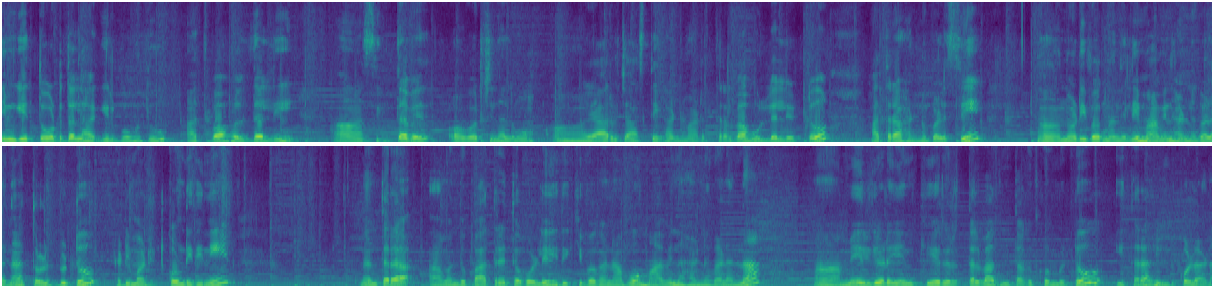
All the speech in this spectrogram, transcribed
ನಿಮಗೆ ತೋಟದಲ್ಲಿ ಆಗಿರಬಹುದು ಅಥವಾ ಹೊಲದಲ್ಲಿ ಸಿಗ್ತವೆ ಒರಿಜಿನಲ್ ಯಾರು ಜಾಸ್ತಿ ಹಣ್ಣು ಮಾಡಿರ್ತಾರಲ್ವ, ಹುಲ್ಲಲ್ಲಿಟ್ಟು ಆ ಥರ ಹಣ್ಣು ಬಳಸಿ. ನೋಡಿ, ಇವಾಗ ನಾನಿಲ್ಲಿ ಮಾವಿನ ಹಣ್ಣುಗಳನ್ನು ತೊಳೆದ್ಬಿಟ್ಟು ರೆಡಿ ಮಾಡಿ ಇಟ್ಕೊಂಡಿದ್ದೀನಿ ನಂತರ ಆ ಒಂದು ಪಾತ್ರೆ ತಗೊಳ್ಳಿ. ಇದಕ್ಕೆ ಇವಾಗ ನಾವು ಮಾವಿನ ಹಣ್ಣುಗಳನ್ನು ಮೇಲ್ಗಡೆ ಏನು ಕೇರ್ ಇರುತ್ತಲ್ವ ಅದನ್ನ ತೆಗೆದುಕೊಂಡ್ಬಿಟ್ಟು ಈ ಥರ ಹಿಂಡ್ಕೊಳ್ಳೋಣ.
